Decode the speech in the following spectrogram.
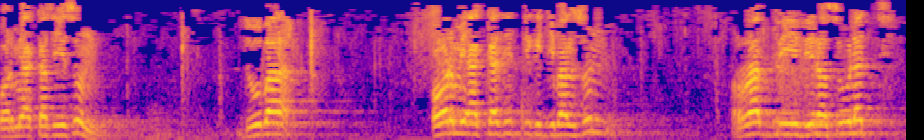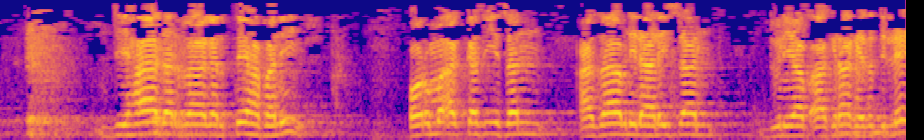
Ormi akkasii sun duuba ormi akkasitti kijiban sun rabbii fi rasuulatti jihaada irraa gartee hafanii orma akkasiisan cazaabni laaleysaan duniyaaf akiraa keessatti illee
